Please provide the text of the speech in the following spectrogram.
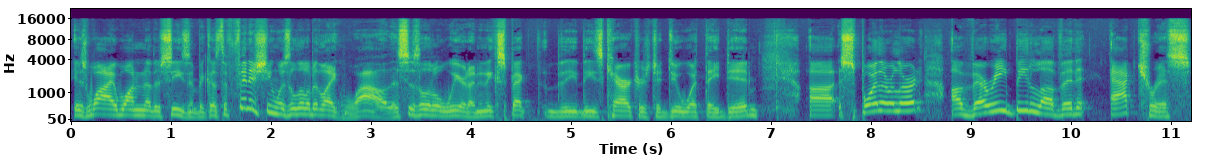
is why I want another season because the finishing was a little bit like, wow, this is a little weird. I didn't expect the, these characters to do what they did. Uh, spoiler alert: a very beloved actress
